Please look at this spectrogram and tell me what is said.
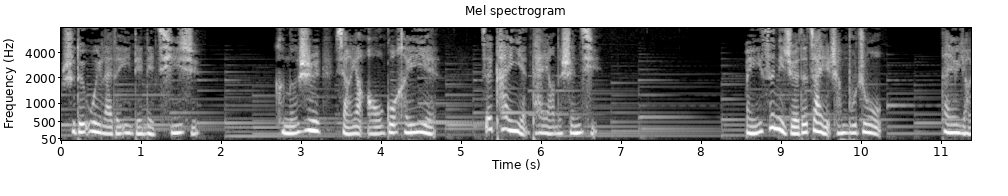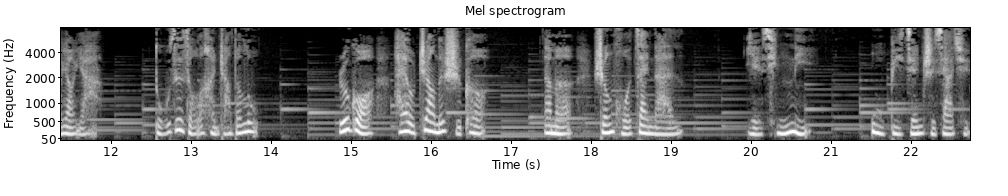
是对未来的一点点期许，可能是想要熬过黑夜，再看一眼太阳的升起。每一次你觉得再也撑不住，但又咬咬牙，独自走了很长的路，如果还有这样的时刻，那么生活再难。也请你务必坚持下去。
